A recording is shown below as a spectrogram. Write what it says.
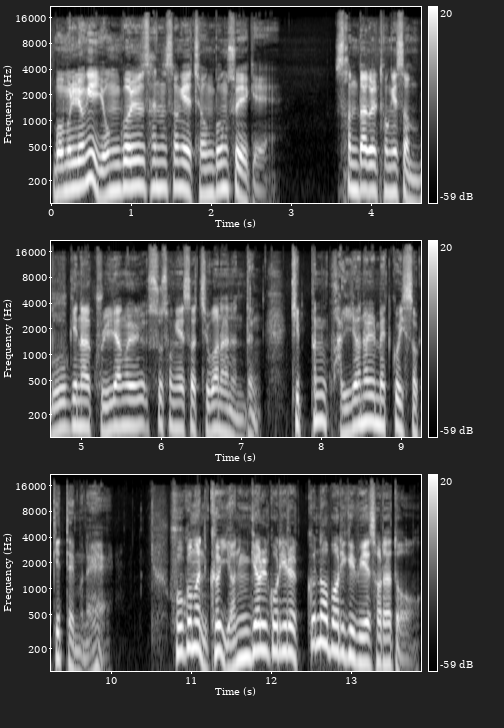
모물룡이 용골산성의 정봉수에게 선박을 통해서 무기나 군량을 수송해서 지원하는 등 깊은 관련을 맺고 있었기 때문에 후금은 그 연결고리를 끊어버리기 위해서라도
